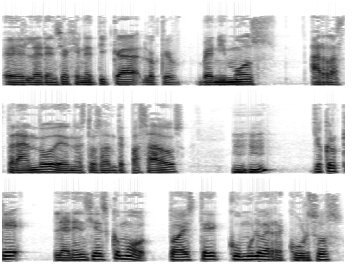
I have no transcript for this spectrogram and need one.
Eh, la herencia genética, lo que venimos arrastrando de nuestros antepasados. Yo creo que la herencia es como todo este cúmulo de recursos,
